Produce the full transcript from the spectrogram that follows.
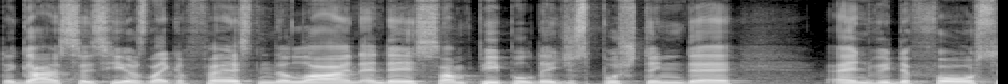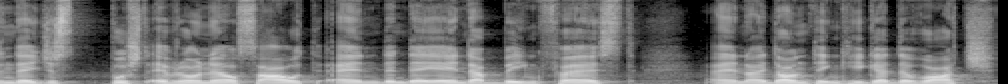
the guy says he was like a first in the line, and there's some people they just pushed in there and with the force, and they just pushed everyone else out, and then they end up being first. And I don't think he got the watch.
